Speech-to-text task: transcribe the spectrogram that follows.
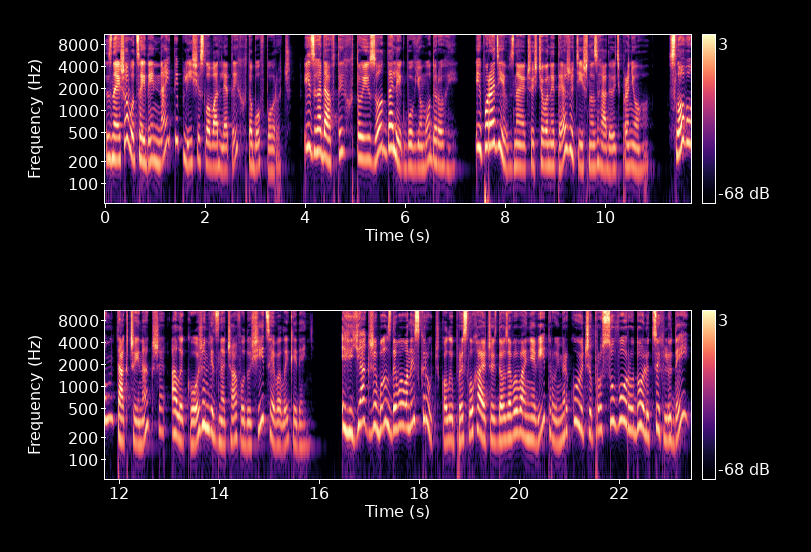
знайшов у цей день найтепліші слова для тих, хто був поруч, і згадав тих, хто із отдалік був йому дорогий, і порадів, знаючи, що вони теж утішно згадують про нього. Словом, так чи інакше, але кожен відзначав у душі цей великий день. І як же був здивований скруч, коли, прислухаючись до завивання вітру і міркуючи про сувору долю цих людей,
